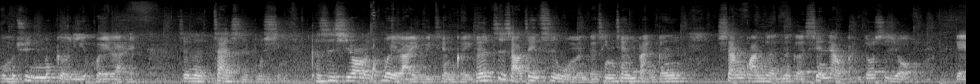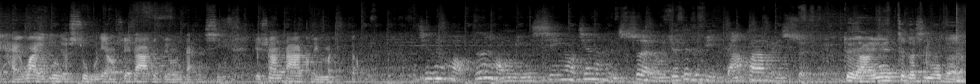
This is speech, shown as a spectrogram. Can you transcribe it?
我们去那边隔离回来，真的暂时不行。可是希望未来有一天可以，可是至少这次我们的亲签版跟相关的那个限量版都是有。给海外一定的数量，所以大家就不用担心，也希望大家可以买到。签的好，真的好明星哦，签的很顺，我觉得这支笔等下快要没水了。对啊，因为这个是那个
